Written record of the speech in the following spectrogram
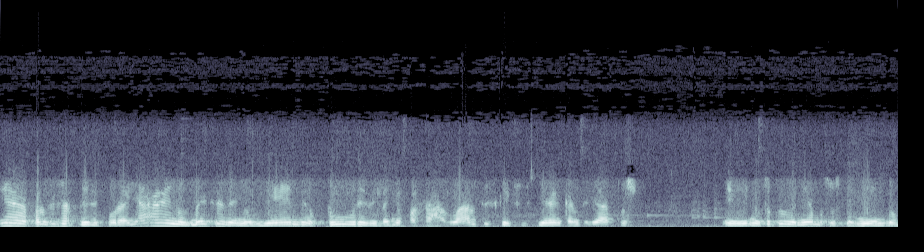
Mira, desde por allá en los meses de noviembre, octubre del año pasado, antes que existieran candidatos, eh, nosotros veníamos sosteniendo,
